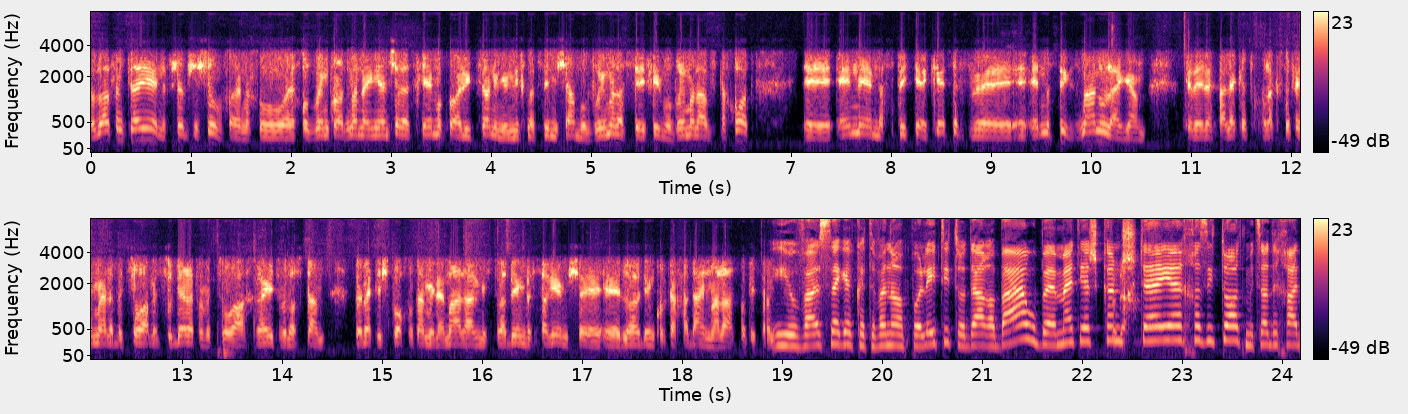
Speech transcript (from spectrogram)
ובאופן כללי, אני חושב ששוב, אנחנו אה, חוזרים כל הזמן לעניין של ההסכמים הקואליציוניים, אם נכנסים משם, עוברים על הסעיפים, עוברים על ההבטחות. אה, אין אה, מספיק אה, כסף ואין מספיק זמן אולי גם כדי לחלק את כל הכספים האלה בצורה מסודרת ובצורה אחראית ולא סתם באמת לשפוך אותם מלמעלה על משרדים ושרים שלא יודעים כל כך עדיין מה לעשות איתם. יובל שגב, כתבנו הפוליטי, תודה רבה, ובאמת יש כאן תודה. שתי חזיתות, מצד אחד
